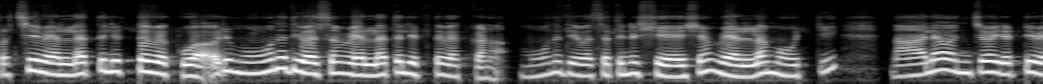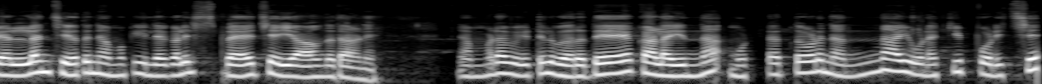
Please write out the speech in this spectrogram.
കുറച്ച് വെള്ളത്തിലിട്ട് വെക്കുക. ഒരു മൂന്ന് ദിവസം വെള്ളത്തിലിട്ട് വെക്കണം. മൂന്ന് ദിവസത്തിന് ശേഷം വെള്ളം ഊറ്റി നാലോ അഞ്ചോ ഇരട്ടി വെള്ളം ചേർത്ത് നമുക്ക് ഇലകളിൽ സ്പ്രേ ചെയ്യാവുന്നതാണ്. നമ്മുടെ വീട്ടിൽ വെറുതെ കളയുന്ന മുട്ടത്തോട് നന്നായി ഉണക്കി പൊടിച്ച്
